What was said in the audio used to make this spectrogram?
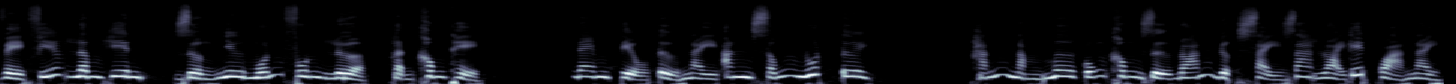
về phía lâm hiên, dường như muốn phun lửa, hận không thể. Đem tiểu tử này ăn sống nuốt tươi. Hắn nằm mơ cũng không dự đoán được xảy ra loại kết quả này.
